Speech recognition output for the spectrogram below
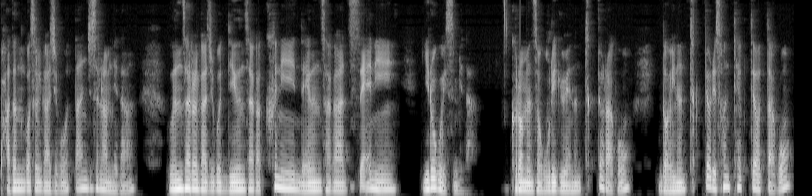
받은 것을 가지고 딴짓을 합니다. 은사를 가지고 네 은사가 크니 내 은사가 세니 이러고 있습니다. 그러면서 우리 교회는 특별하고 너희는 특별히 선택되었다고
